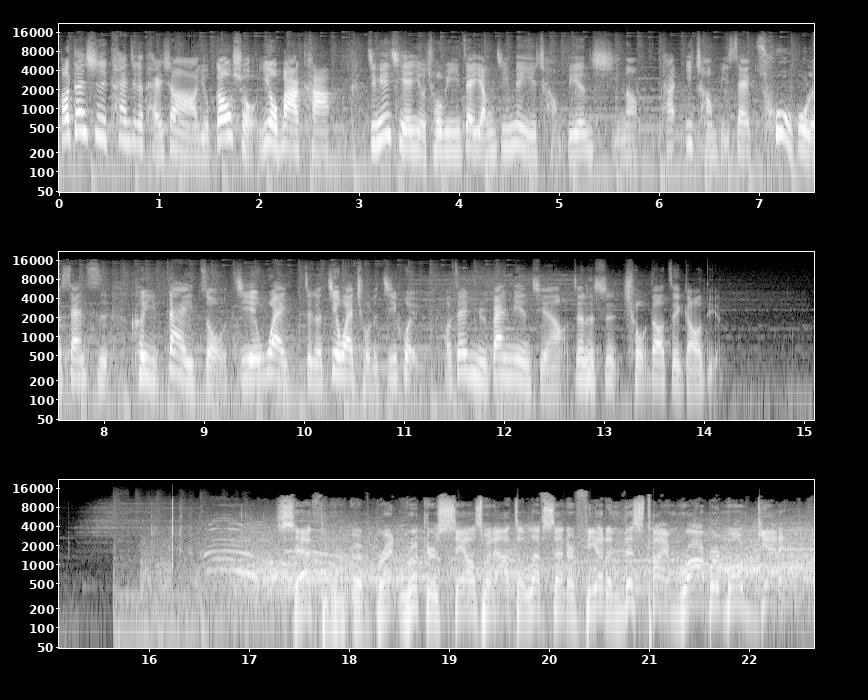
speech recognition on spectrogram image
好，但是看这个台上啊，有高手也有骂咖。几年前有球迷在洋基内野场边席呢，他一场比赛错过了三次可以带走接外这个界外球的机会。好，在女伴面前啊，真的是球到最高点。Seth uh, Brent Rooker's sails went out to left center field, and this time Robert won't get it.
